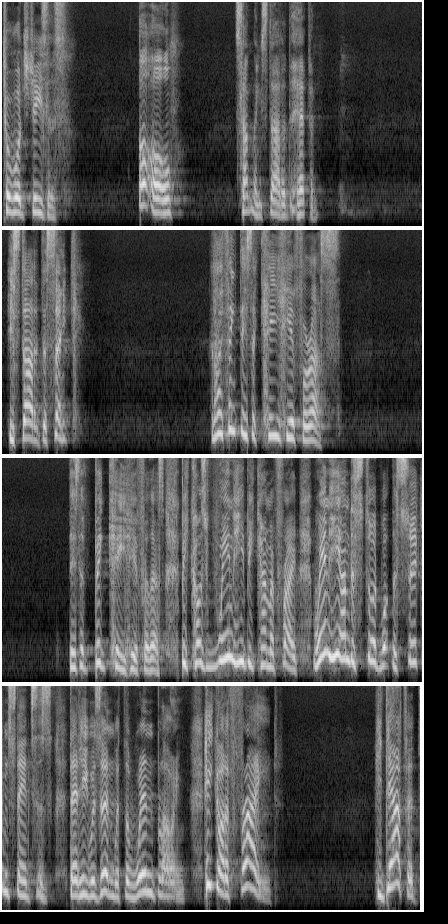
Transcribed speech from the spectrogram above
towards Jesus. Uh oh, something started to happen. He started to sink. And I think there's a key here for us. There's a big key here for this because when he became afraid, when he understood what the circumstances that he was in with the wind blowing, he got afraid. He doubted.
